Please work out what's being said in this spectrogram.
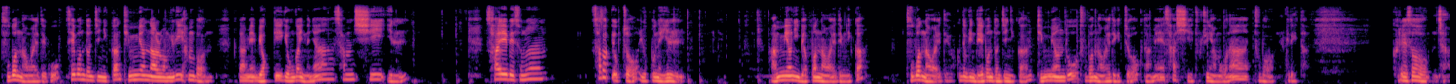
두 번 나와야 되고, 세 번 던지니까 뒷면 나올 확률이 한 번. 그 다음에 몇 개의 경우가 있느냐? 3, 4, 1. 4의 배수는 4밖에 없죠. 6분의 1. 앞면이 몇 번 나와야 됩니까? 두 번 나와야 돼요. 근데 우린 네 번 던지니까 뒷면도 두 번 나와야 되겠죠. 그 다음에 4시 둘 중에 아무거나 두 번 이렇게 되겠다. 그래서 자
